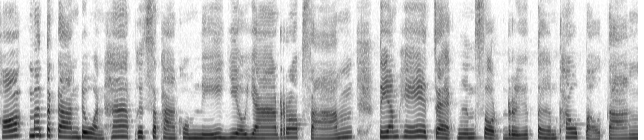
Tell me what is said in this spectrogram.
เคาะมาตรการด่วน 5 พฤษภาคมนี้เยียวยารอบ 3 เตรียมเฮแจกเงินสดหรือเติมเข้าเป๋าตังค์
